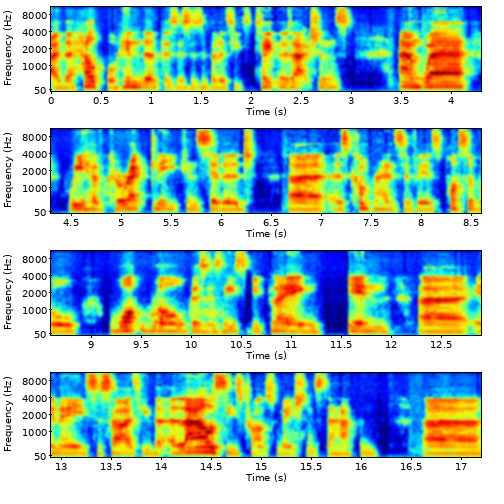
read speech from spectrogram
either help or hinder businesses' ability to take those actions, and where we have correctly considered uh, as comprehensively as possible what role business needs to be playing in uh, in a society that allows these transformations to happen, uh,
